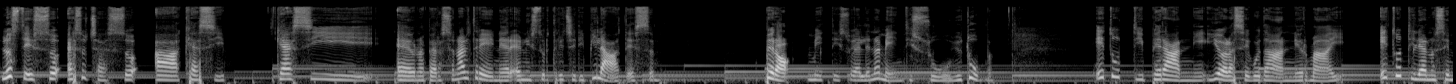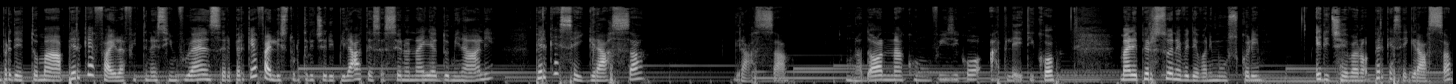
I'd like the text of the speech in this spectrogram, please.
Lo stesso è successo a Cassie. Cassie è una personal trainer, è un'istruttrice di Pilates, però mette i suoi allenamenti su YouTube. E tutti per anni, io la seguo da anni ormai, e tutti le hanno sempre detto: Ma perché fai la fitness influencer? Perché fai l'istruttrice di Pilates se non hai gli addominali? Perché sei grassa? Grassa, una donna con un fisico atletico ma le persone vedevano i muscoli e dicevano perché sei grassa?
